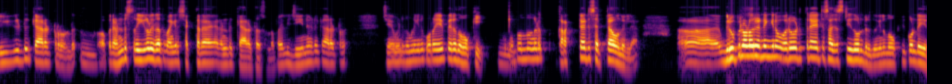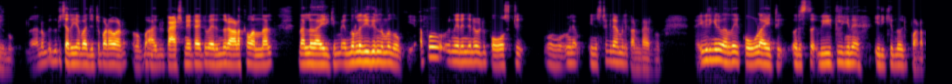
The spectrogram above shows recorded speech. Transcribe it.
ലീഡ് ക്യാരക്ടറുണ്ട് അപ്പൊ രണ്ട് സ്ത്രീകൾ ഇതിനകത്ത് ഭയങ്കര ശക്തരായ രണ്ട് ക്യാരക്ടേഴ്സ് ഉണ്ട്. അപ്പൊ അതിൽ ജീനയുടെ ക്യാരക്ടർ ചെയ്യാൻ വേണ്ടി നമ്മളിങ്ങനെ കുറേ പേരെ നോക്കി. അപ്പൊ ഒന്നും അങ്ങോട്ട് കറക്റ്റായിട്ട് സെറ്റ് ആവുന്നില്ല. ഗ്രൂപ്പിലുള്ളവർ തന്നെ ഇങ്ങനെ ഓരോരുത്തരായിട്ട് സജസ്റ്റ് ചെയ്തുകൊണ്ടിരുന്നു ഇങ്ങനെ നോക്കിക്കൊണ്ടേയിരുന്നു. കാരണം ഇതൊരു ചെറിയ ബജറ്റ് പടമാണ്. നമുക്ക് അതിനൊരു പാഷനേറ്റ് ആയിട്ട് വരുന്ന ഒരാളൊക്കെ വന്നാൽ നല്ലതായിരിക്കും എന്നുള്ള രീതിയിൽ നമ്മൾ നോക്കി. അപ്പോൾ നിരഞ്ജന ഒരു പോസ്റ്റ് ഇങ്ങനെ ഇൻസ്റ്റഗ്രാമിൽ കണ്ടായിരുന്നു. ഇവരിങ്ങനെ വെറുതെ കോളായിട്ട് ഒരു വീട്ടിലിങ്ങനെ ഇരിക്കുന്ന ഒരു പടം.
